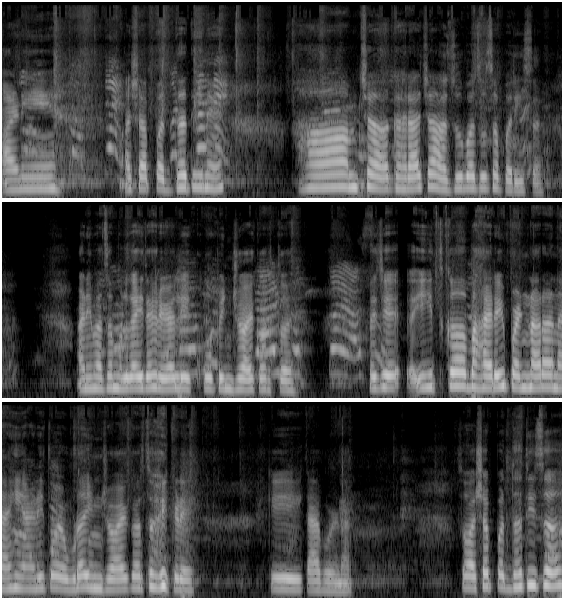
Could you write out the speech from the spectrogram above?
आणि अशा पद्धतीने हा आमच्या घराच्या आजूबाजूचा परिसर. आणि माझा मुलगा इथे रिअली खूप एन्जॉय करतो आहे म्हणजे इतकं बाहेरही पडणारा नाही आणि तो एवढं एन्जॉय करतो इकडे. की काय बोलणार? सो अशा पद्धतीचं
